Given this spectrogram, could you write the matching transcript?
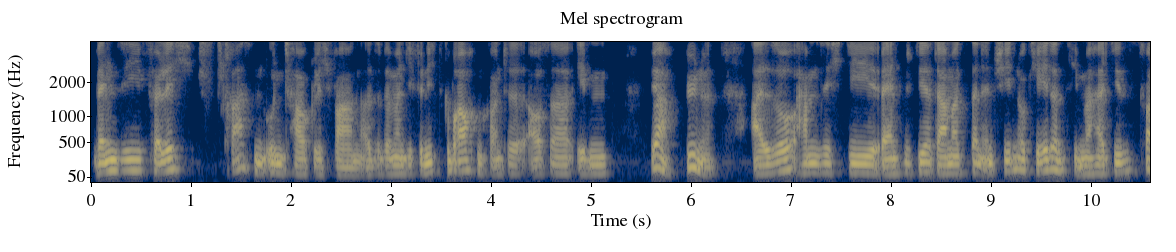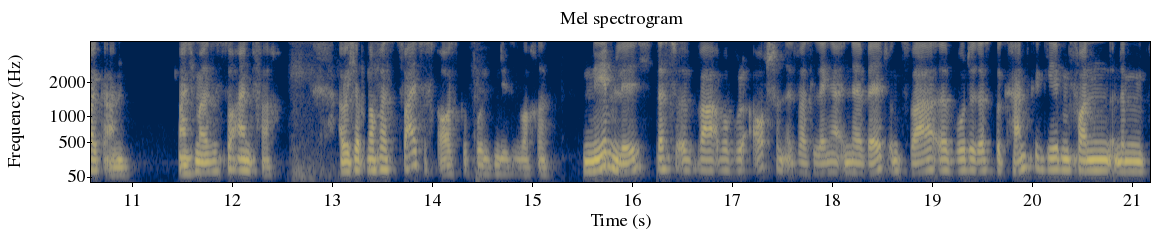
wenn sie völlig straßenuntauglich waren, also wenn man die für nichts gebrauchen konnte, außer eben ja, Bühne. Also haben sich die Bandmitglieder damals dann entschieden, okay, dann ziehen wir halt dieses Zeug an. Manchmal ist es so einfach. Aber ich habe noch was Zweites rausgefunden diese Woche. Nämlich, das war aber wohl auch schon etwas länger in der Welt, und zwar äh, wurde das bekannt gegeben von einem,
